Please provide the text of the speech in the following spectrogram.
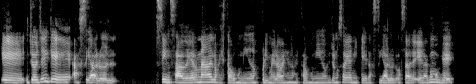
Eh, yo llegué a Seattle sin saber nada de los Estados Unidos, primera vez en los Estados Unidos, yo no sabía ni qué era Seattle, o sea, era como que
